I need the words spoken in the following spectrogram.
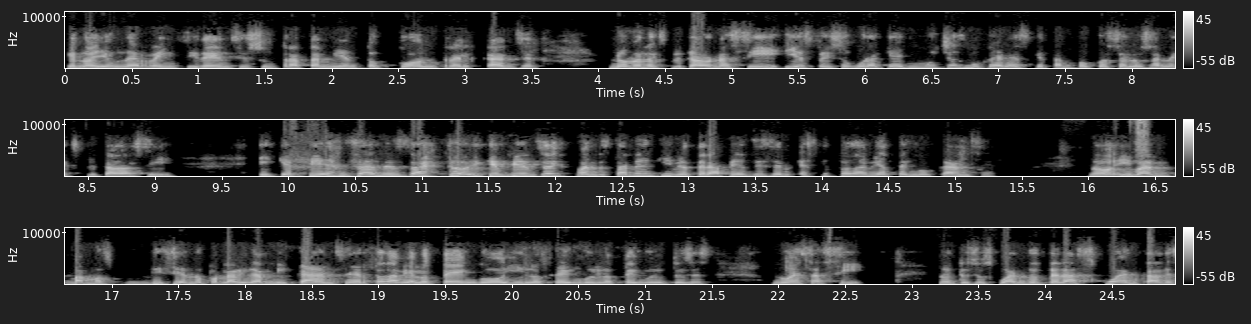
que no haya una reincidencia. Es un tratamiento contra el cáncer. No me lo explicaron así y estoy segura que hay muchas mujeres que tampoco se los han explicado así y que piensan, exacto, y que piensan cuando están en quimioterapias dicen, es que todavía tengo cáncer, ¿no? Y van, vamos diciendo por la vida, mi cáncer todavía lo tengo y lo tengo y lo tengo, y entonces no es así, ¿no? Entonces cuando te das cuenta de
